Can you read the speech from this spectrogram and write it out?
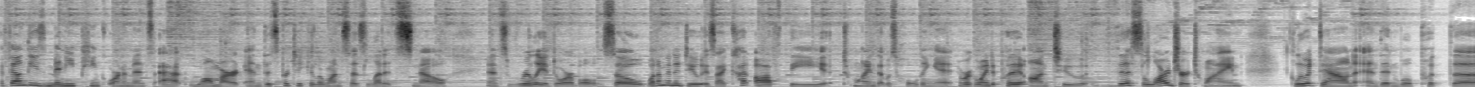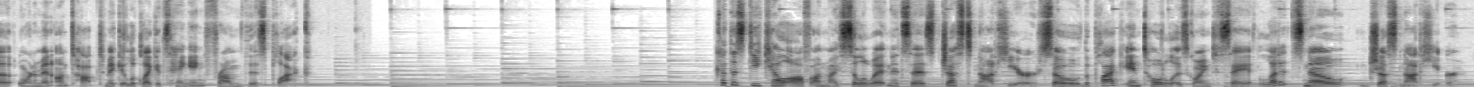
I found these mini pink ornaments at Walmart and this particular one says let it snow and it's really adorable. So what I'm going to do is I cut off the twine that was holding it and we're going to put it onto this larger twine, glue it down, and then we'll put the ornament on top to make it look like it's hanging from this plaque. cut this decal off on my silhouette and it says just not here. So the plaque in total is going to say let it snow, just not here.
